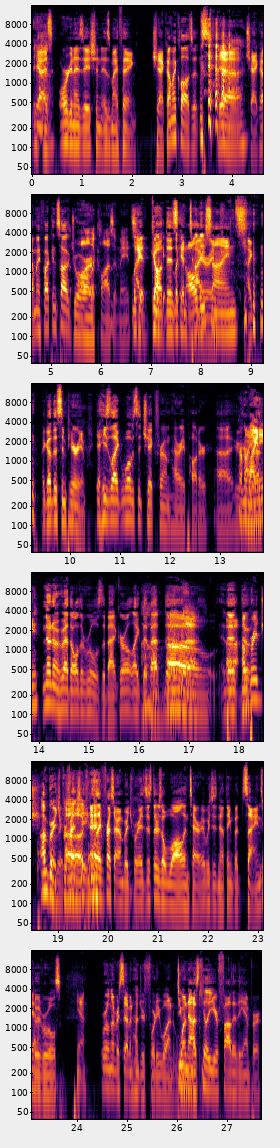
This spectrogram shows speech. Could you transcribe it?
Yeah. guys. Organization is my thing. check out my closets, yeah. check out my fucking sock drawer. All the closet mates. Look I at got look this Look at all these signs. I, I got this Imperium. Yeah, he's like, what was the chick from Harry Potter? Uh, who Hermione? no, no, who had all the rules? The bad girl, like the bad. The, oh, the- uh, the- Umbridge. Umbridge. Umbridge. Professor, Oh, He's okay. like Professor Umbridge, where it's just there's a wall in Terra, which is nothing but signs Yeah. with rules. Yeah. Rule number seven hundred forty-one: Do One not must. kill your father, the emperor.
